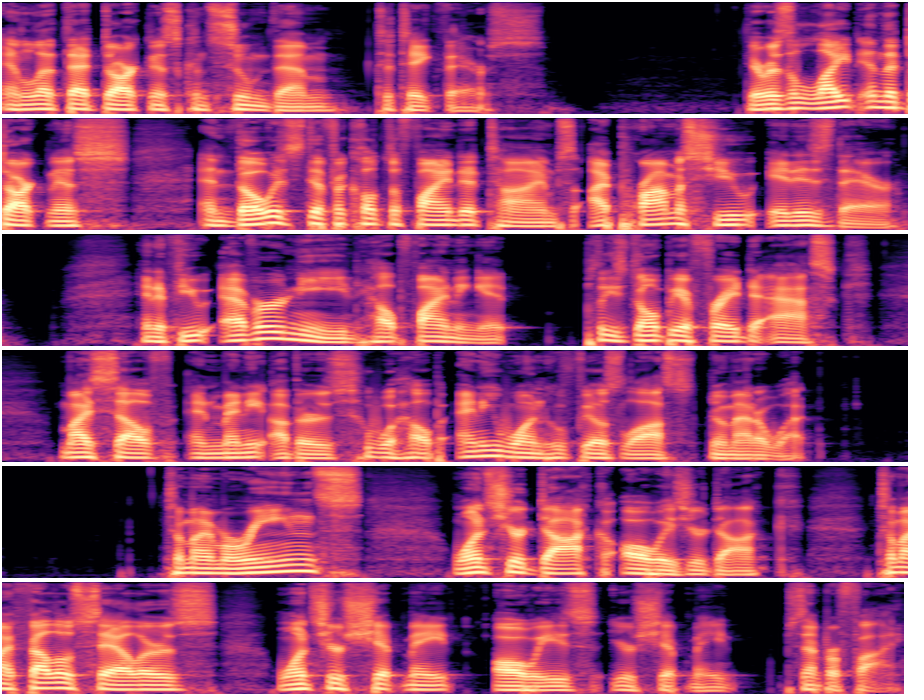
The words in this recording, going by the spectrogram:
and let that darkness consume them to take theirs. There is a light in the darkness, and though it's difficult to find at times, I promise you it is there. And if you ever need help finding it, please don't be afraid to ask myself and many others who will help anyone who feels lost no matter what. To my Marines, once your doc, always your doc. To my fellow sailors, once your shipmate, always your shipmate. Semper Fi.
